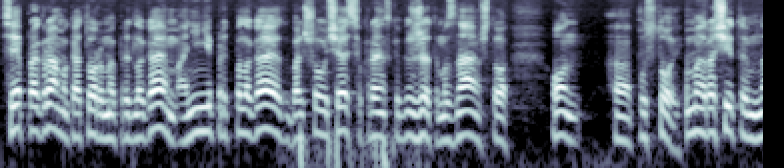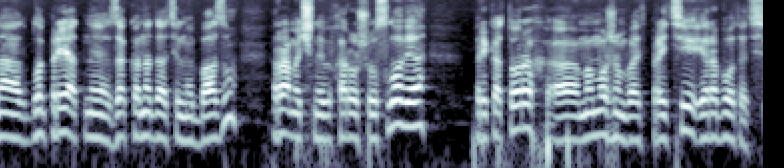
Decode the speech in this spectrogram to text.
Все программы, которые мы предлагаем, они не предполагают большого части украинского бюджета. Мы знаем, что он э, пустой. Мы рассчитываем на благоприятную законодательную базу, рамочные хорошие условия, при которых э, мы можем пройти и работать.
